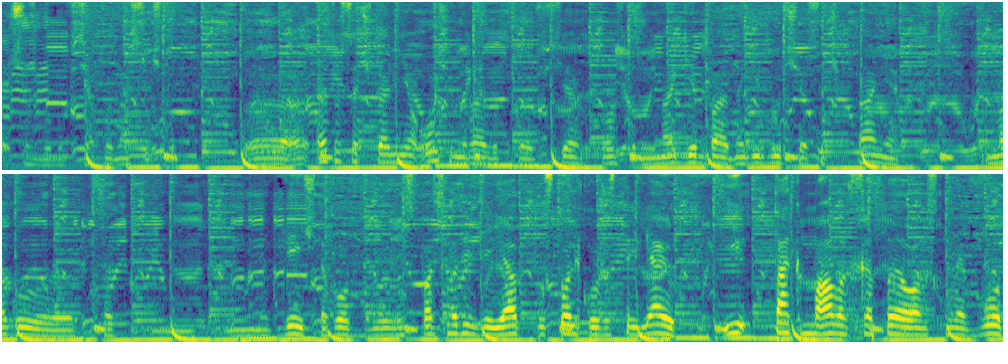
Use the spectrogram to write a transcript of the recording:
я сейчас буду всех выносить. Э, это сочетание очень нравится. Все просто нагиба, нагибучее сочетание. Могу э, так, вечно, вот, посмотрите, я столько уже стреляю, и так мало хп он снимает. Вот,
